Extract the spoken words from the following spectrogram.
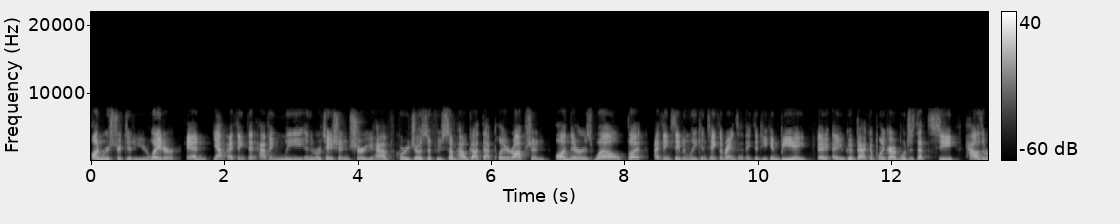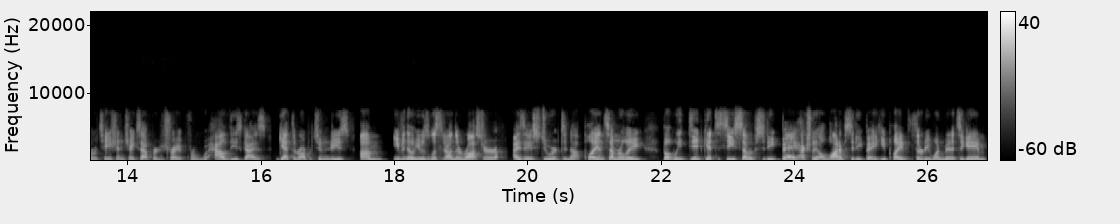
unrestricted a year later. And yeah, I think that having Lee in the rotation, sure, you have Cory Joseph who somehow got that player option on there as well, but I think Saben Lee can take the reins. I think that he can be a, a, a good backup point guard. We'll just have to see how the rotation shakes out for Detroit for how these guys get their opportunities. Um, even though he was listed on their roster, Isaiah Stewart did not play in summer league, but we did get to see some of Saddiq Bey. Actually, a lot of Saddiq Bey. He played 31 minutes a game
